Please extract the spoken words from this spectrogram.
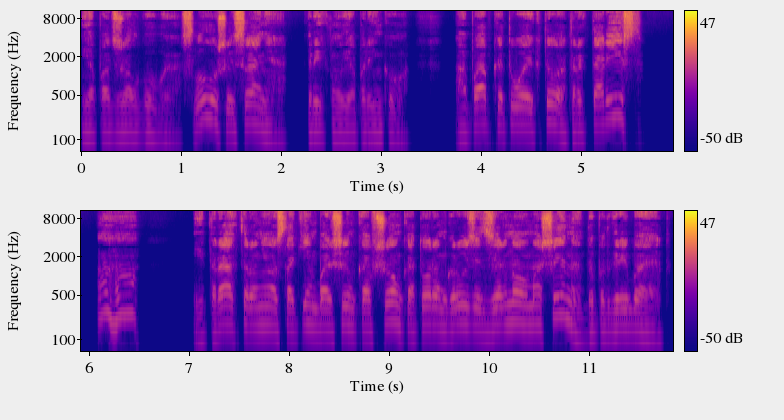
я поджал губы. Слушай, Саня, крикнул я пареньку. А папка твой кто, тракторист? Угу. И трактор у него с таким большим ковшом, которым грузят зерно в машины, да подгребают.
